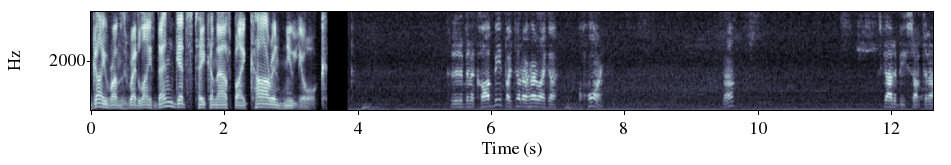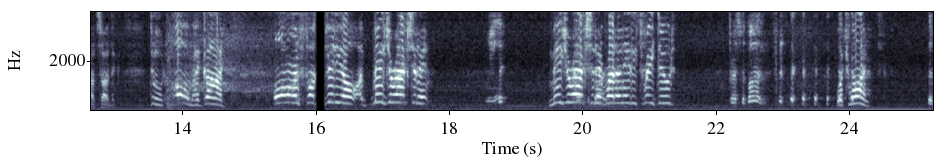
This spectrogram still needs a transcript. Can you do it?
Guy runs red light then gets taken out by car in New York. Could it have been a car beep? I thought I heard like a, a horn. No? It's got to be something outside the. Dude, oh my god! All on fuck video! A major accident! Really? Major accident right on 83, dude! Press the button. Which one? The-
